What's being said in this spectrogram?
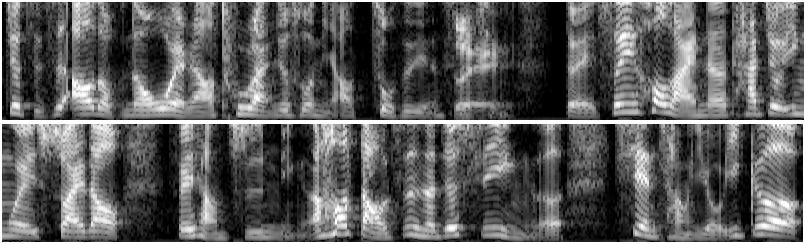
就只是 out of nowhere，然后突然就说你要做这件事情。对，所以后来呢，他就因为摔到非常知名，然后导致呢，就吸引了现场有一个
